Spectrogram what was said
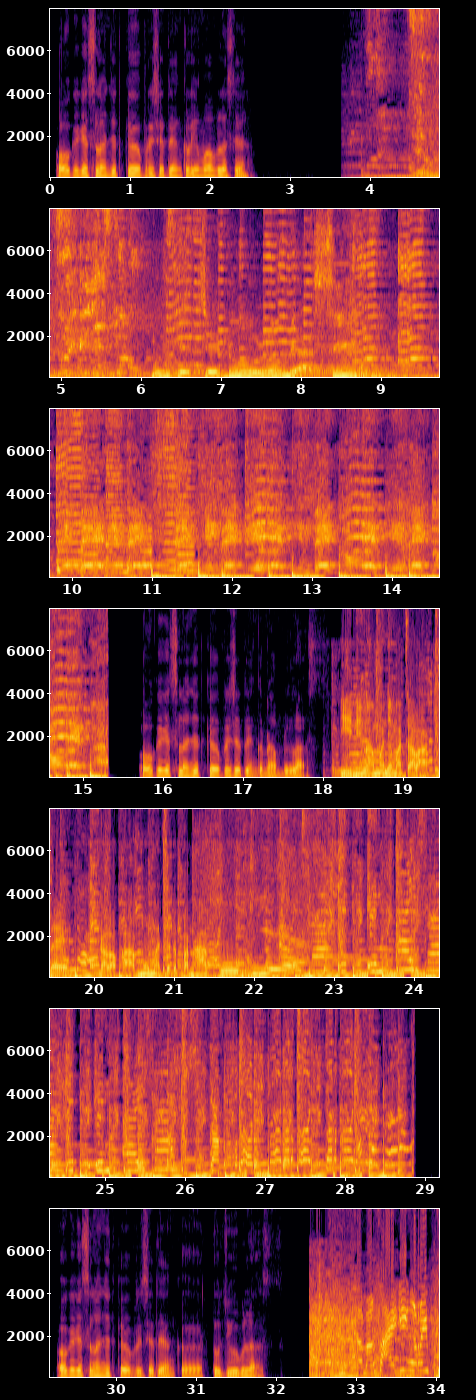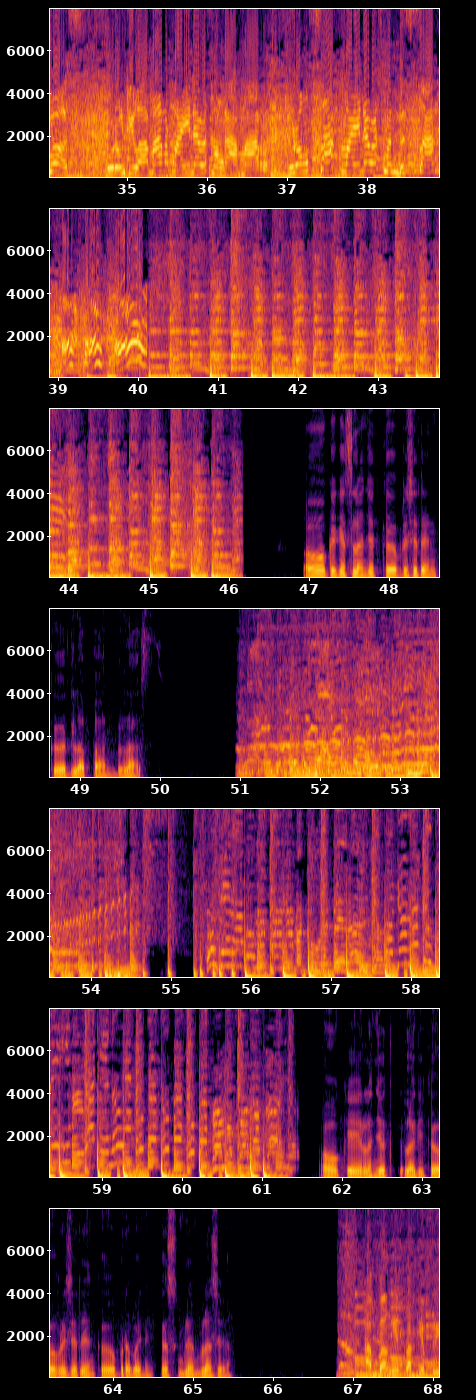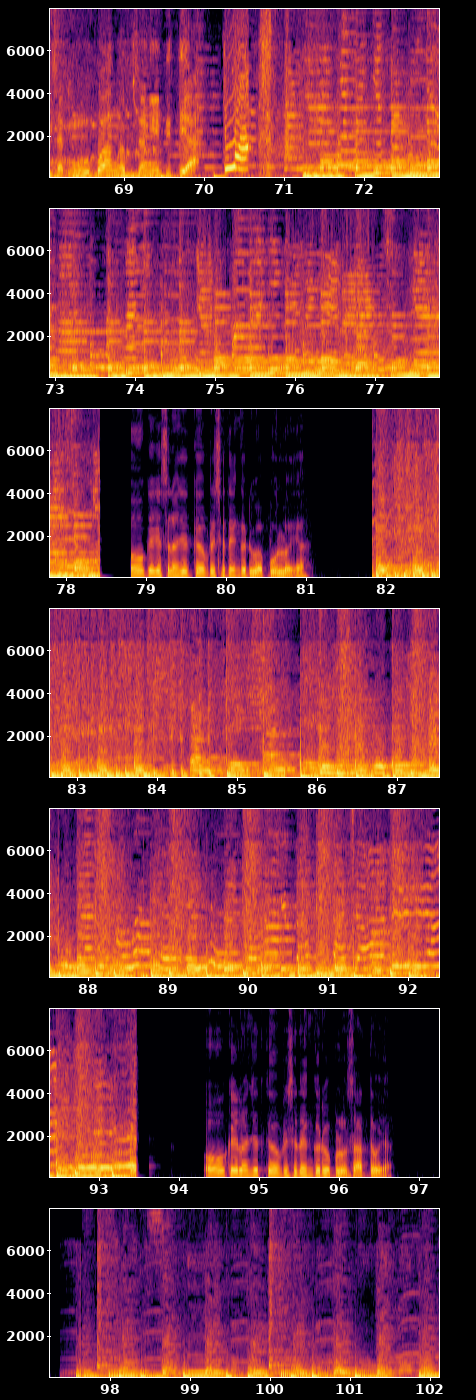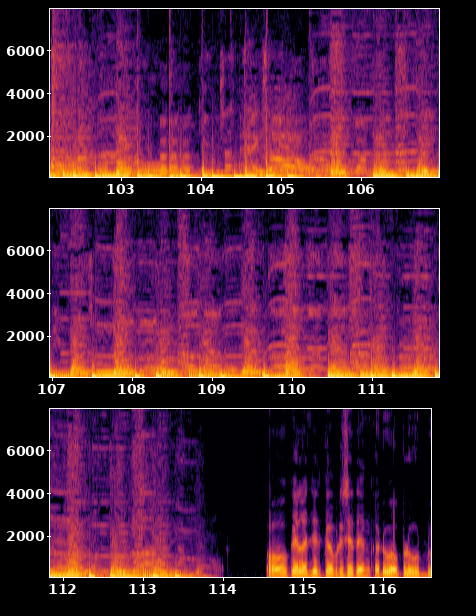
Oke guys lanjut ke preset yang ke-15 ya Mengece dulu nggak sih? Oke guys lanjut ke preset yang ke-16 Ini namanya maca latte. Kalau kamu maca depan aku. Oke guys lanjut ke preset yang ke-17 Zaman saiki ngeri bos. Burung dilamar mainnya wes nang kamar. Burung sak mainnya wes mendesak. Ah ah ah. Oke guys lanjut ke preset yang ke-18 Oke lanjut lagi ke preset yang ke berapa ini? Ke 19 ya? Abangnya pakai preset mulu bang, nggak bisa ngedit ya? Oke guys lanjut ke preset yang ke-20 ya Oke lanjut ke preset yang ke-21 ya. Oke lanjut ke preset yang ke-22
